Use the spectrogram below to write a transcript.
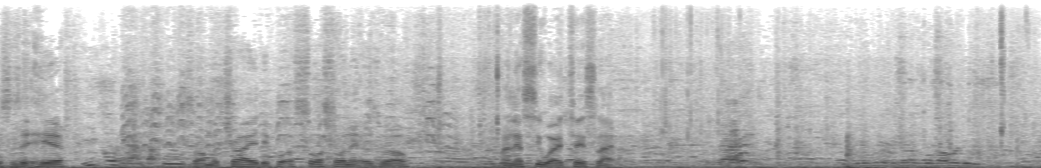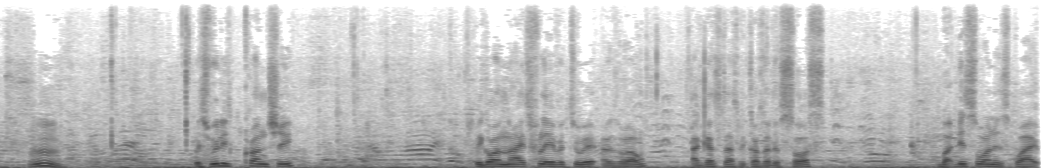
this is it here. So I'm gonna try it. They put a sauce on it as well. And let's see what it tastes like. Mmm. It's really crunchy. We got a nice flavor to it as well. I guess that's because of the sauce. But this one is quite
